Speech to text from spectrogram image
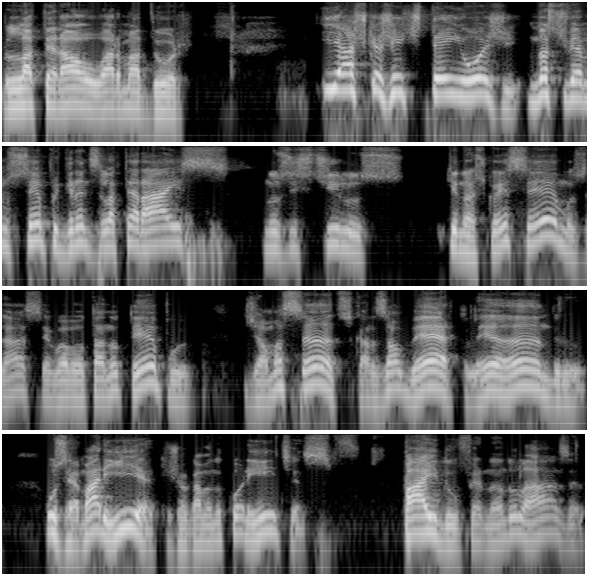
lateral armador. E acho que a gente tem hoje, nós tivemos sempre grandes laterais nos estilos que nós conhecemos, ah, você vai voltar no tempo, Djalma Santos, Carlos Alberto, Leandro, o Zé Maria, que jogava no Corinthians, pai do Fernando Lázaro,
